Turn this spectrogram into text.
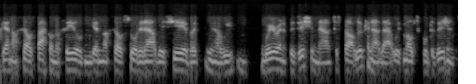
getting ourselves back on the field and getting ourselves sorted out this year. But you know, we we're in a position now to start looking at that with multiple divisions,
